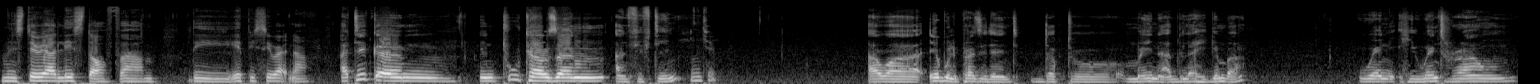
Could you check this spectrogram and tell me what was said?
ministerial list of um, the APC right now. I think um, in 2015, Okay. Our able president, Dr. Maina Abdullahi Gimba, when he went around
